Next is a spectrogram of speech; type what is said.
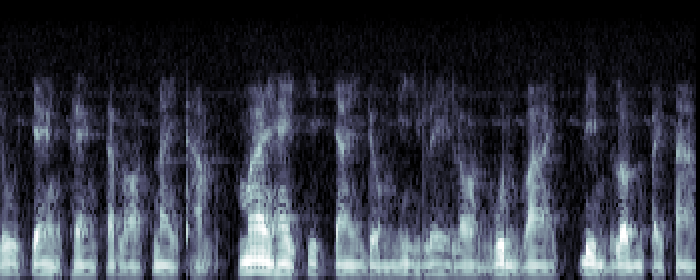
รู้แจ้งแทงตลอดในธรรม ไม่ให้จิตใจดวงนี้เล่ร่อนวุ่นวายดิ้นรนไปตาม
